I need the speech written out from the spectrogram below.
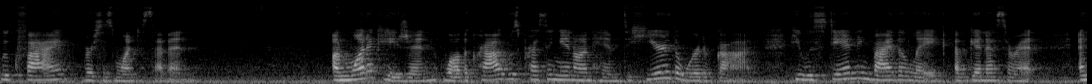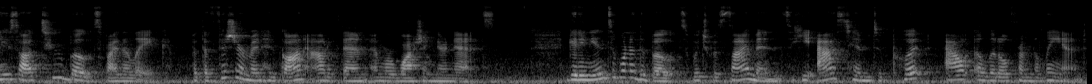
Luke 5, verses 1 to 7. On one occasion, while the crowd was pressing in on him to hear the word of God, he was standing by the lake of Gennesaret, and he saw two boats by the lake but the fishermen had gone out of them and were washing their nets. Getting into one of the boats, which was Simon's, he asked him to put out a little from the land.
